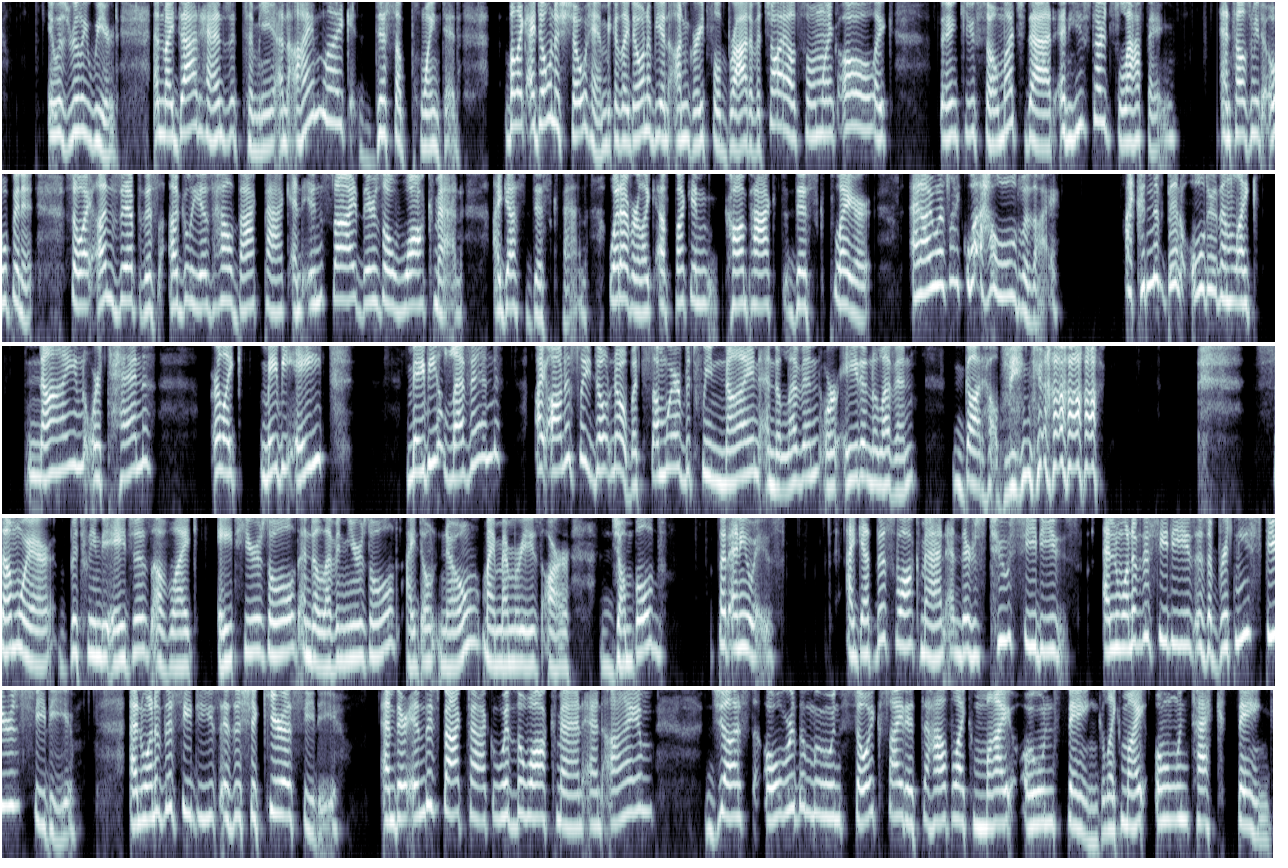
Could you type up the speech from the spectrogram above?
It was really weird. And my dad hands it to me and I'm like disappointed. But like I don't want to show him because I don't want to be an ungrateful brat of a child. So I'm like, "Oh, like thank you so much, dad." And he starts laughing and tells me to open it. So I unzip this ugly as hell backpack and inside there's a Walkman. I guess Discman, whatever, like a fucking compact disc player. And I was like, what? How old was I? I couldn't have been older than like nine or 10 or like maybe eight, maybe 11. I honestly don't know, but somewhere between nine and 11 or eight and 11, God help me. Somewhere between the ages of like eight years old and 11 years old. I don't know. My memories are jumbled. But, anyways, I get this Walkman and there's two CDs. And one of the CDs is a Britney Spears CD. And one of the CDs is a Shakira CD. And they're in this backpack with the Walkman. And I'm just over the moon, so excited to have like my own thing, like my own tech thing.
